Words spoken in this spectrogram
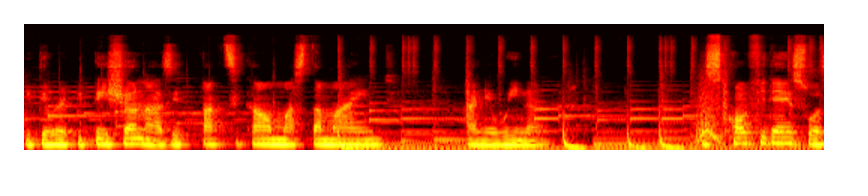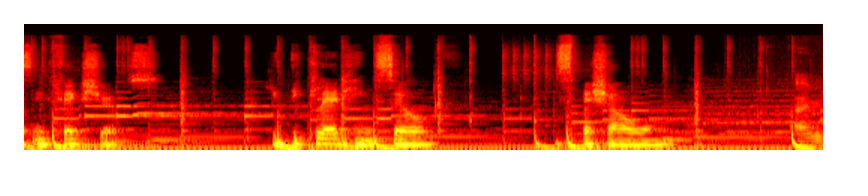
with a reputation as a tactical mastermind and a winner. His confidence was infectious. He declared himself a special one. I'm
